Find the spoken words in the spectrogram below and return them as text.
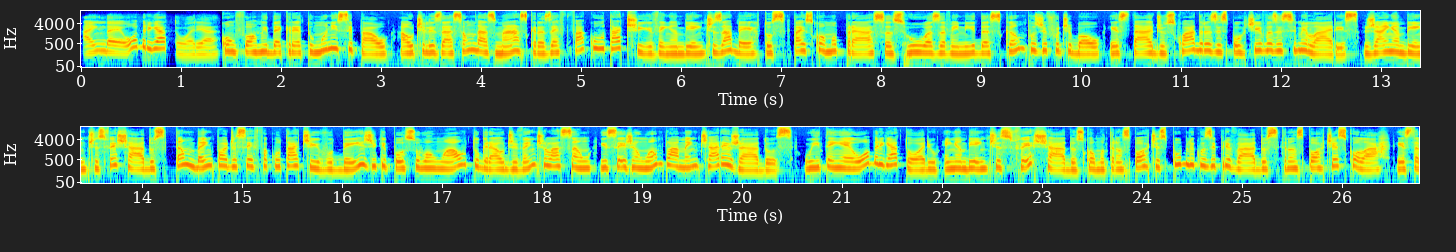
ainda é obrigatória. Conforme decreto municipal, a utilização das máscaras é facultativa em ambientes abertos, tais como praças, ruas, avenidas, campos de futebol, estádios, quadras esportivas e similares. Já em ambientes fechados, também pode ser facultativo, desde que possuam um alto grau de ventilação e sejam amplamente arejados. O item é obrigatório em ambientes fechados, como transportes públicos e privados, transporte escolar, estabelecimentos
